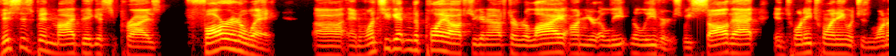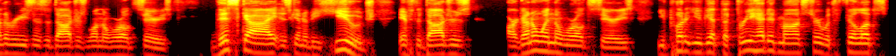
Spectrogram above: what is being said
this has been my biggest surprise far and away. Uh, and once you get into playoffs, you're going to have to rely on your elite relievers. We saw that in 2020, which is one of the reasons the Dodgers won the World Series. This guy is going to be huge if the Dodgers are going to win the World Series. You put it, you get the three headed monster with Phillips,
